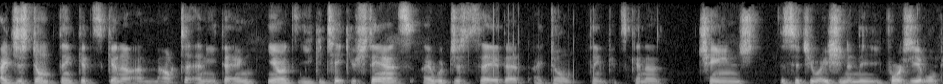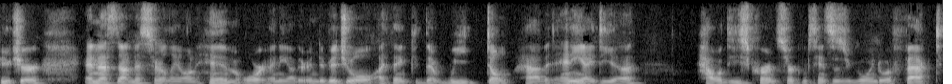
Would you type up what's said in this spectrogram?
I just don't think it's going to amount to anything. You know, you can take your stance. I would just say that I don't think it's going to change the situation in the foreseeable future. And that's not necessarily on him or any other individual. I think that we don't have any idea how these current circumstances are going to affect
